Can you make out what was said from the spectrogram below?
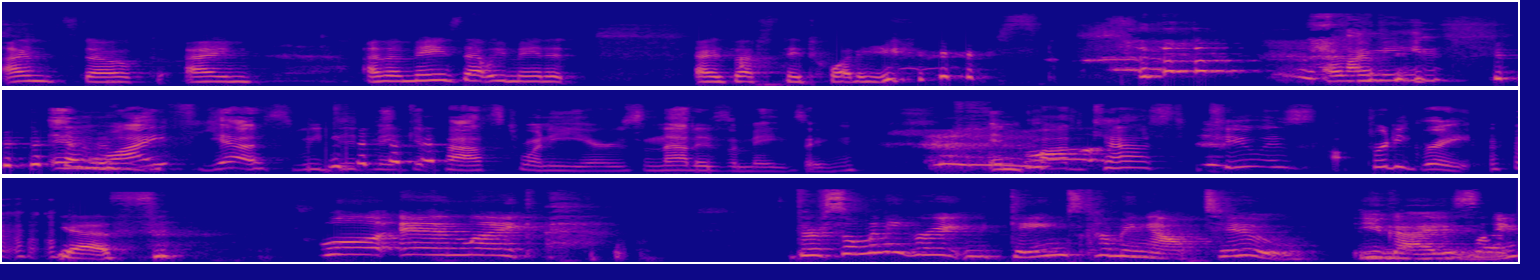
i'm stoked i'm i'm amazed that we made it i was about to say 20 years I mean, in life, yes, we did make it past 20 years, and that is amazing. In podcast, two is pretty great. yes well, and like, there's so many great games coming out too. You guys, Mhm. like, I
